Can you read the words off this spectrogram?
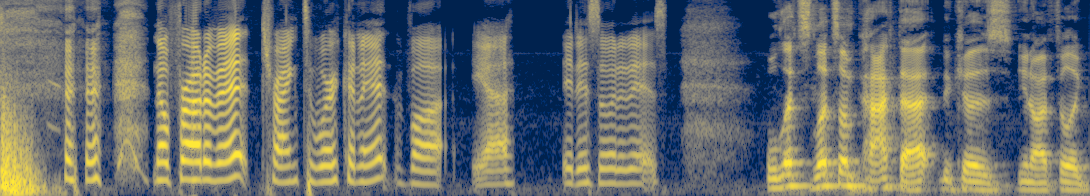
Not proud of it, trying to work on it, but yeah, it is what it is. Well, let's let's unpack that because you know I feel like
